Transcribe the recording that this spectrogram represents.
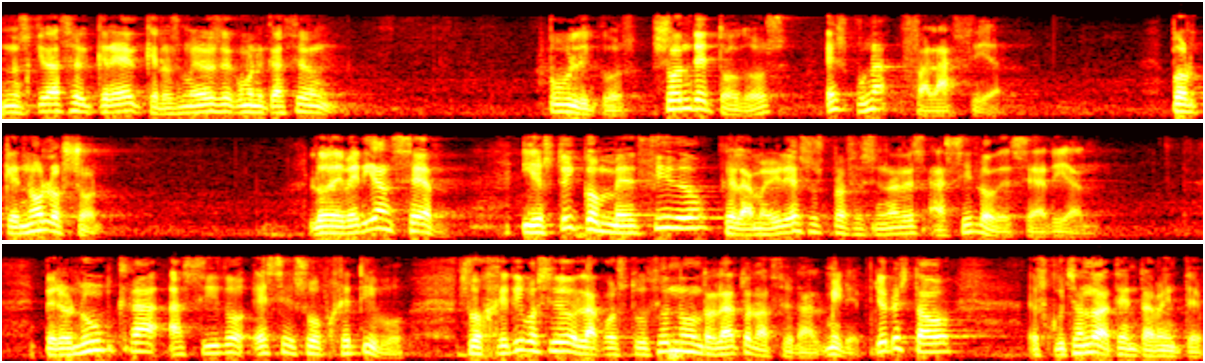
nos quiere hacer creer que los medios de comunicación públicos son de todos es una falacia, porque no lo son. Lo deberían ser, y estoy convencido que la mayoría de sus profesionales así lo desearían. Pero nunca ha sido ese su objetivo. Su objetivo ha sido la construcción de un relato nacional. Mire, yo lo he estado escuchando atentamente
